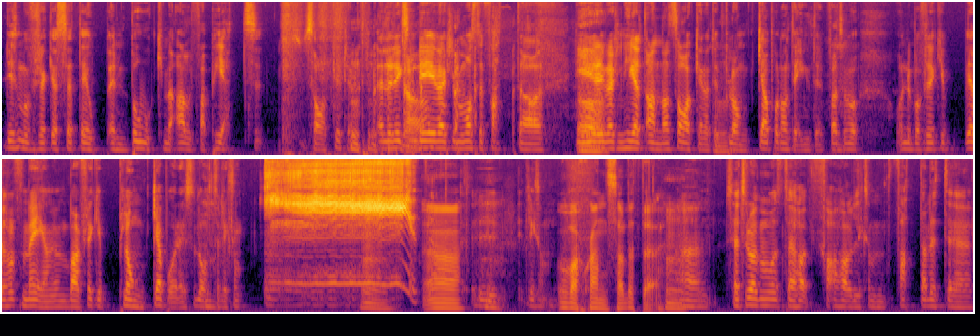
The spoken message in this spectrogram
det är som att försöka sätta ihop en bok med alfabetsaker typ. Eller liksom Ja. det är verkligen, man måste fatta Det Ja. är verkligen helt annan sak än att typ Mm. plonka på någonting typ. För att, om du bara försöker, i alla fall för mig, om man bara försöker plonka på det så låter det liksom Ja, i- liksom. och bara chansa lite. Mm. Så jag tror att man måste ha, ha liksom, fatta lite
